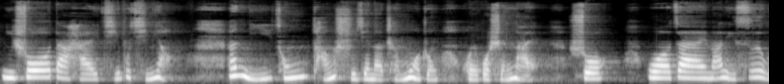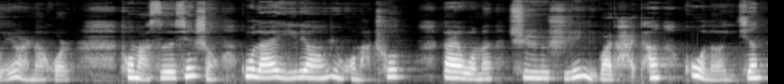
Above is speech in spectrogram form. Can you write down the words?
你说大海奇不奇妙？安妮从长时间的沉默中回过神来说：“我在马里斯维尔那会儿，托马斯先生雇来一辆运货马车，带我们去十英里外的海滩过了一天。”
